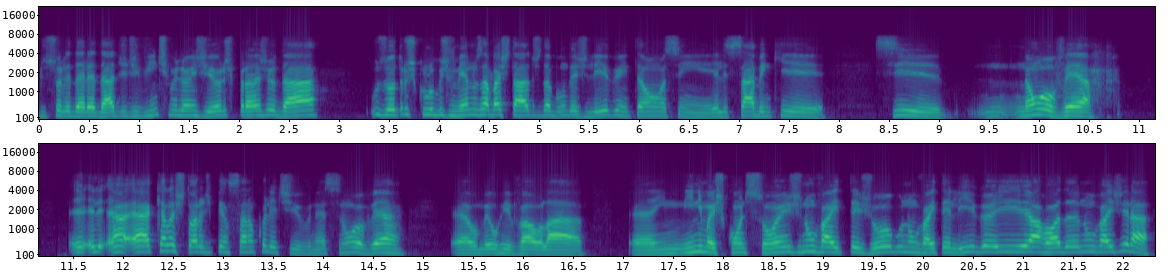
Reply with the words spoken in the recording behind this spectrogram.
de solidariedade de 20 milhões de euros para ajudar os outros clubes menos abastados da Bundesliga. Então, assim, eles sabem que se não houver... Ele, é, é aquela história de pensar no coletivo, né? Se não houver é, o meu rival lá é, em mínimas condições, não vai ter jogo, não vai ter liga e a roda não vai girar.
